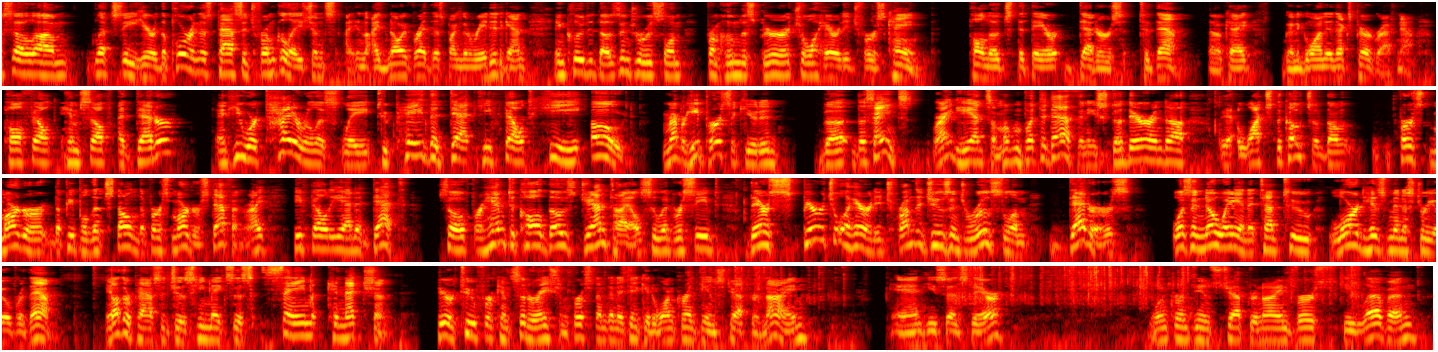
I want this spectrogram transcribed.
so um, let's see here. The poor in this passage from Galatians, and I know I've read this, but I'm going to read it again, included those in Jerusalem from whom the spiritual heritage first came. Paul notes that they are debtors to them. Okay, I'm going to go on to the next paragraph now. Paul felt himself a debtor and he worked tirelessly to pay the debt he felt he owed. Remember, he persecuted the the saints, right? He had some of them put to death, and he stood there and uh, watched the coats of the first martyr, the people that stoned the first martyr, Stephen, right? He felt he had a debt. So for him to call those Gentiles who had received their spiritual heritage from the Jews in Jerusalem debtors was in no way an attempt to lord his ministry over them. In other passages, he makes this same connection. Here are two for consideration. First, I'm going to take you to 1 Corinthians chapter 9, and he says there, 1 Corinthians chapter 9, verse 11,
